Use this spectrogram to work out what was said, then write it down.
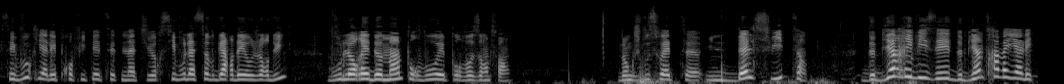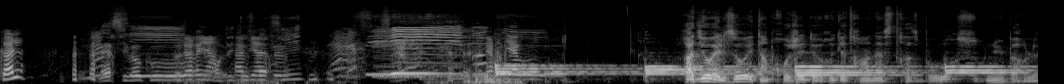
c'est vous qui allez profiter de cette nature. Si vous la sauvegardez aujourd'hui, vous l'aurez demain pour vous et pour vos enfants. Donc je vous souhaite une belle suite, de bien réviser, de bien travailler à l'école. Merci. merci. beaucoup. De rien. On dit à tous bientôt. merci. Merci. Merci à vous. Radio Elzo est un projet de rue 89 Strasbourg soutenu par le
